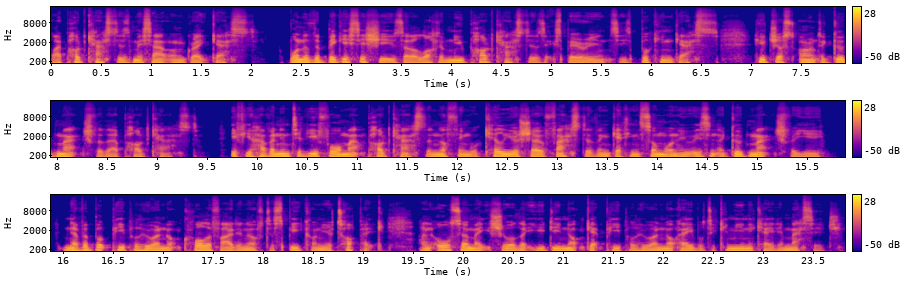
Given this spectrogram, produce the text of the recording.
Why podcasters miss out on great guests. One of the biggest issues that a lot of new podcasters experience is booking guests who just aren't a good match for their podcast. If you have an interview format podcast, then nothing will kill your show faster than getting someone who isn't a good match for you. Never book people who are not qualified enough to speak on your topic, and also make sure that you do not get people who are not able to communicate a message.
